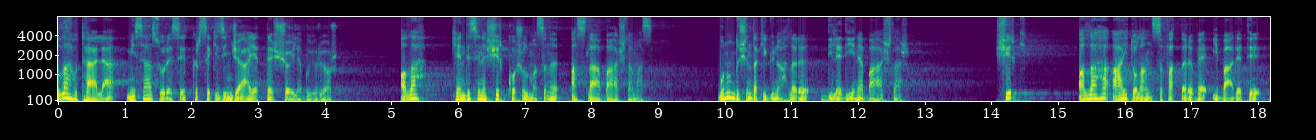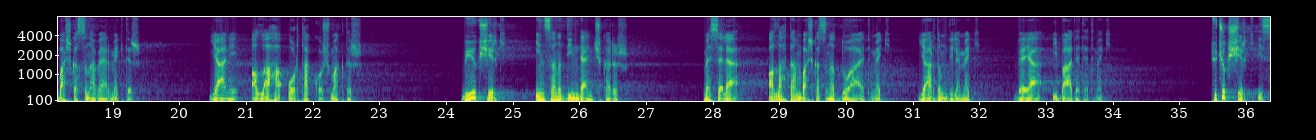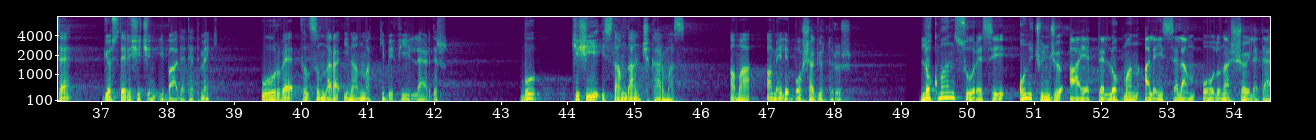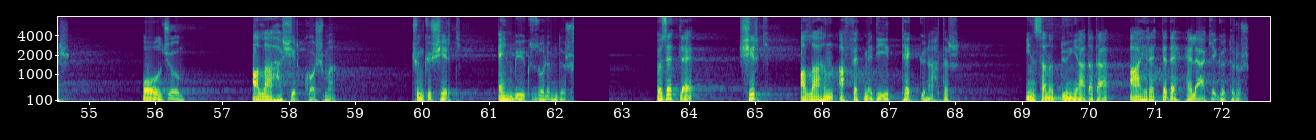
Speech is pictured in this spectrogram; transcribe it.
Allahu Teala Nisa suresi 48. ayette şöyle buyuruyor. Allah kendisine şirk koşulmasını asla bağışlamaz. Bunun dışındaki günahları dilediğine bağışlar. Şirk, Allah'a ait olan sıfatları ve ibadeti başkasına vermektir. Yani Allah'a ortak koşmaktır. Büyük şirk, insanı dinden çıkarır. Mesela Allah'tan başkasına dua etmek, yardım dilemek veya ibadet etmek. Küçük şirk ise gösteriş için ibadet etmek, uğur ve tılsımlara inanmak gibi fiillerdir. Bu, kişiyi İslam'dan çıkarmaz ama ameli boşa götürür. Lokman suresi 13. ayette Lokman aleyhisselam oğluna şöyle der. Oğulcuğum, Allah'a şirk koşma. Çünkü şirk en büyük zulümdür. Özetle, şirk Allah'ın affetmediği tek günahtır. İnsanı dünyada da ahirette de helake götürür.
